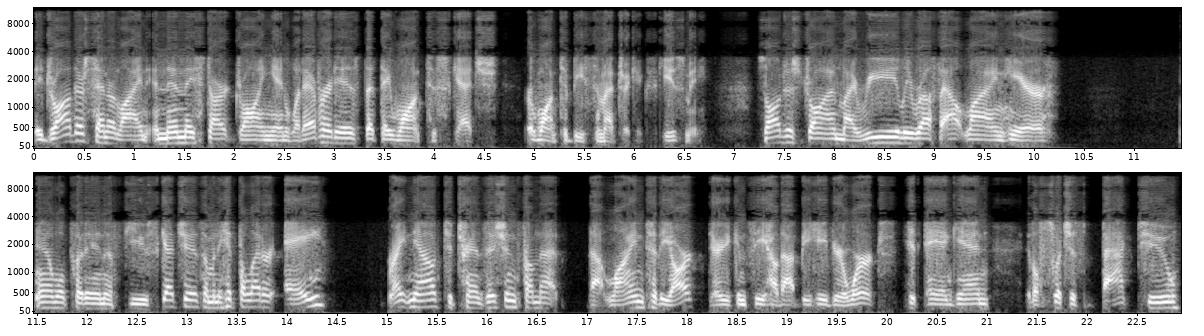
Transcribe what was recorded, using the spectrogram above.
they draw their center line, and then they start drawing in whatever it is that they want to sketch or want to be symmetric, excuse me. So I'll just draw in my really rough outline here. And we'll put in a few sketches. I'm going to hit the letter A right now to transition from that, that line to the arc. There you can see how that behavior works. Hit A again. It'll switch us back to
